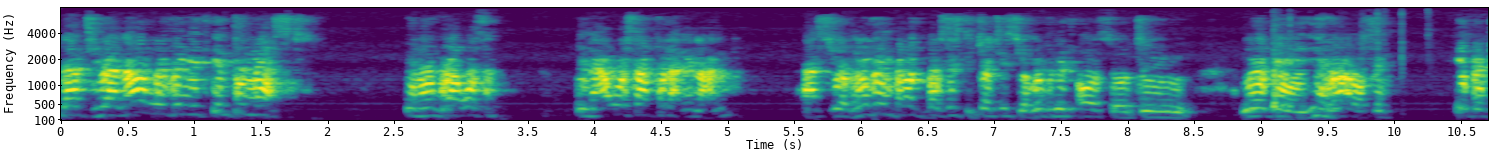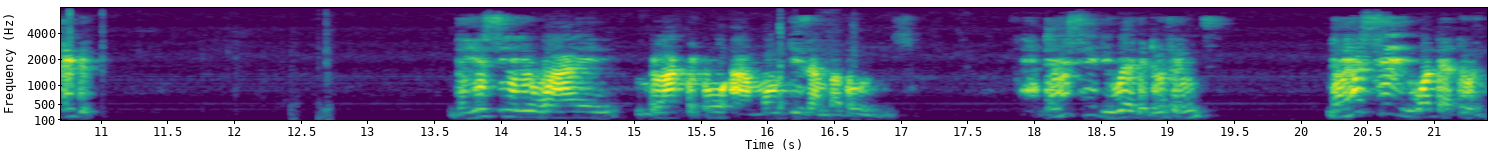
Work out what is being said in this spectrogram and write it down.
that you are now moving it into mosques in Ubrawasa, in Awasa Fulani land? As you are moving ballot boxes to churches, you're moving it also to maybe Ibrahim, Ibrahim. Do you see why black people are monkeys and baboons? Do you see the way they do things? Do you see what they're doing?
